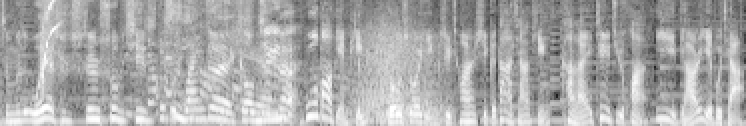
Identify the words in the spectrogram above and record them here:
怎么的，我也是真说不清自己对搞明白。播报点评都说影视圈是个大家庭，看来这句话一点儿也不假。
